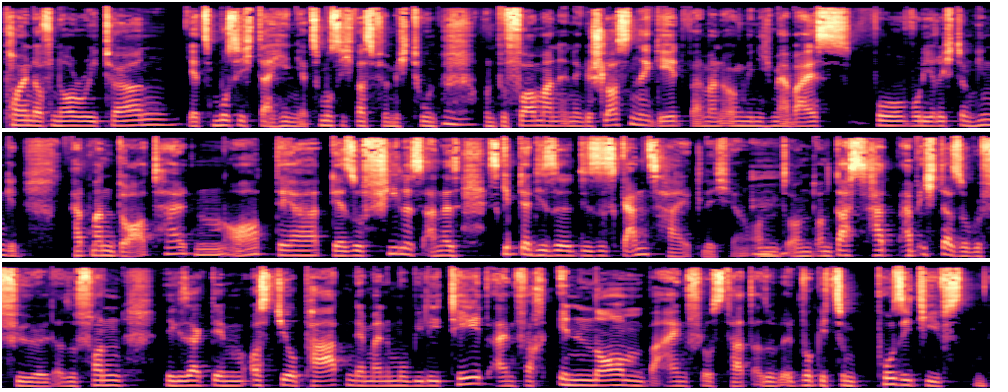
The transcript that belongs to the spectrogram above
Point of No Return, jetzt muss ich dahin, jetzt muss ich was für mich tun. Mhm. Und bevor man in eine geschlossene geht, weil man irgendwie nicht mehr weiß, wo, wo die Richtung hingeht, hat man dort halt einen Ort, der, der so vieles anders. Es gibt ja diese, dieses ganzheitliche mhm. und, und, und das hat, habe ich da so gefühlt. Also von, wie gesagt, dem Osteopathen, der meine Mobilität einfach enorm beeinflusst hat, also wirklich zum positivsten,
